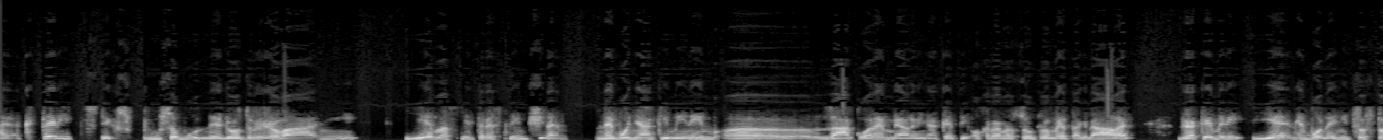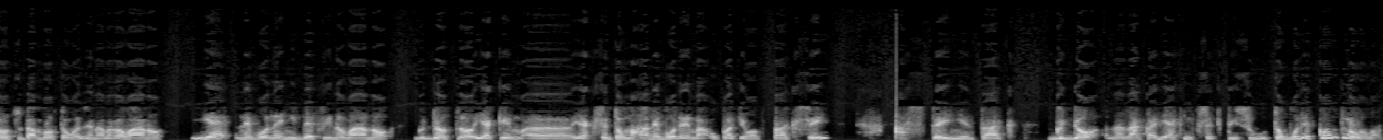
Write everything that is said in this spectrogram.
a který z těch způsobů nedodržování je vlastně trestným činem. Nebo nějakým jiným uh, zákonem, já nevím, nějaké ty ochrana soukromí a tak dále, do jaké míry je nebo není, co z toho, co tam bylo v tom navrhováno, je nebo není definováno kdo to, jakým, uh, jak se to má nebo nemá uplatňovat v praxi. A stejně tak, kdo na základě jakých předpisů to bude kontrolovat.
